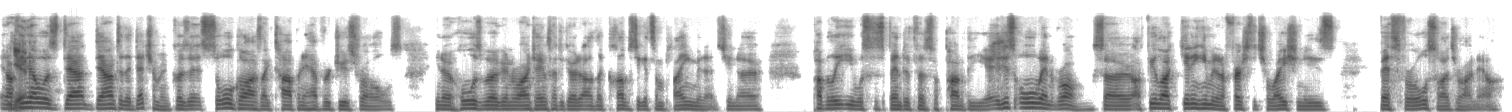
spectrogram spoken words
And I Yeah. think that was down down to the detriment because it saw guys like Tapine have reduced roles. You know, Horsburgh and Ryan James had to go to other clubs to get some playing minutes. You know, Papali'i was suspended for part of the year. It just all went wrong. So I feel like getting him in a fresh situation is best for all sides right now.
